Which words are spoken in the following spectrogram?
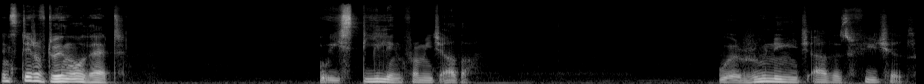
Instead of doing all that, we're stealing from each other. We're ruining each other's futures.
